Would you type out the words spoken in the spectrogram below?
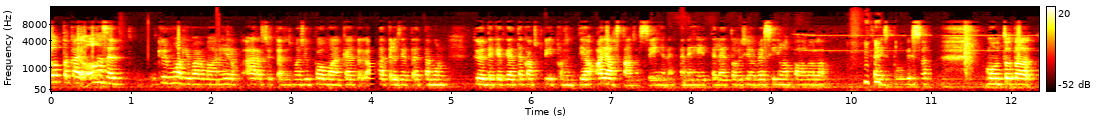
totta kai onhan se kyllä muakin varmaan ärsyttäisi, jos mä olisin pomo ja ajattelisin, että, että mun työntekijät käyttää 25 prosenttia ajastansa siihen, että ne heittelee toisia vesiilmapallolla Facebookissa. Mutta tota,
